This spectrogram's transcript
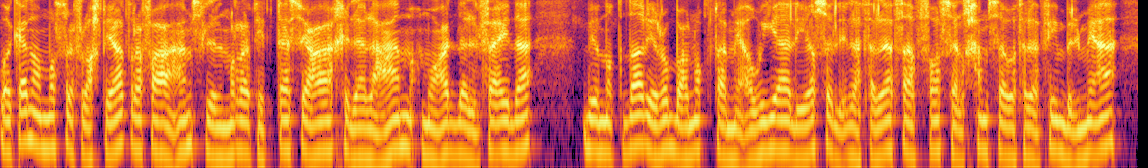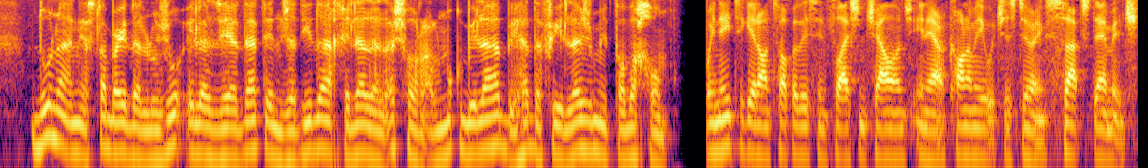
وكان مصرف الاحتياط رفع أمس للمرة التاسعة خلال عام معدل الفائدة بمقدار ربع نقطة مئوية ليصل إلى 3.35% دون أن يستبعد اللجوء إلى زيادات جديدة خلال الأشهر المقبلة بهدف لجم التضخم. We need to get on top of this inflation challenge in our economy, which is doing such damage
